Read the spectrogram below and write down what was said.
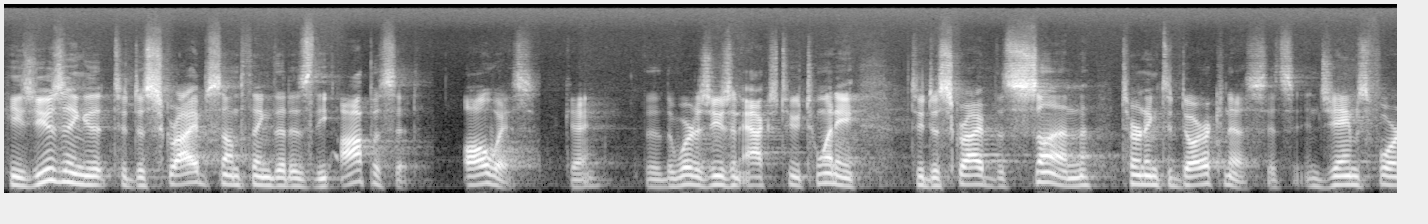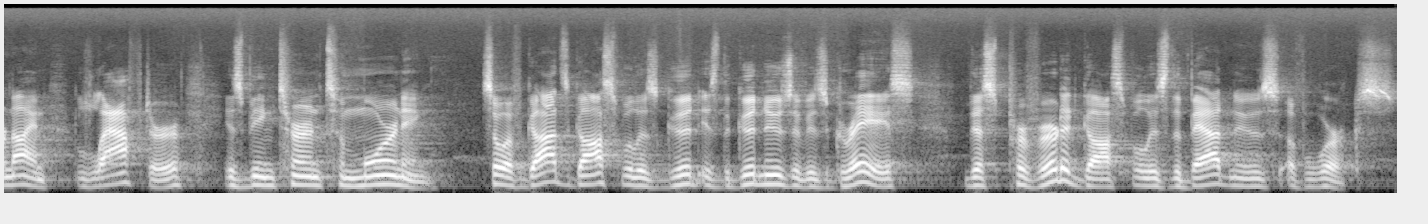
he's using it to describe something that is the opposite, always. Okay? The, the word is used in Acts 2.20 to describe the sun turning to darkness. It's in James 4 9. Laughter is being turned to mourning. So if God's gospel is good, is the good news of his grace, this perverted gospel is the bad news of works.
